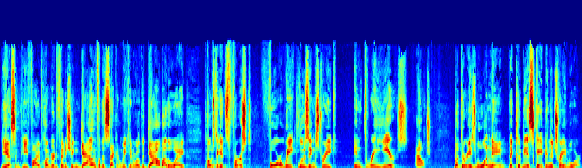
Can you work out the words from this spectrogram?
The S&P 500 finishing down for the second week in a row. The Dow, by the way, posting its first four-week losing streak in three years. Ouch. But there is one name that could be escaping the trade war.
